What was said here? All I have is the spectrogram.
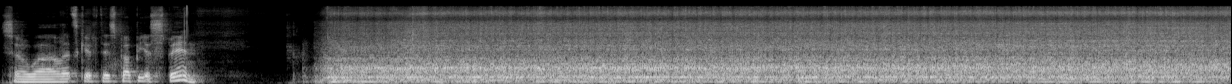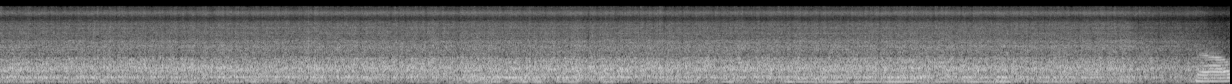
so uh, let's give this puppy a spin Now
